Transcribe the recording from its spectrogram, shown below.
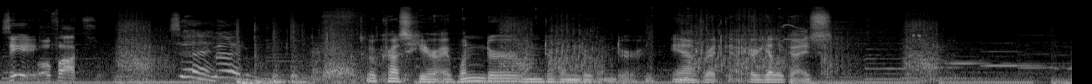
See, lo faccio. Let's go across here. I wonder, wonder, wonder, wonder. Yeah, red guy, or yellow guys.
